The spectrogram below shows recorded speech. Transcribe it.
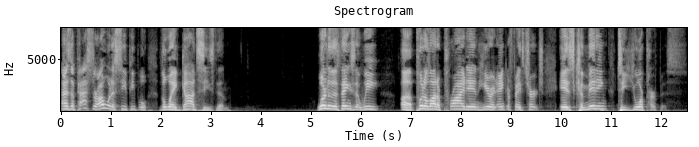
As a pastor, I want to see people the way God sees them. One of the things that we uh, put a lot of pride in here at Anchor Faith Church is committing to your purpose.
